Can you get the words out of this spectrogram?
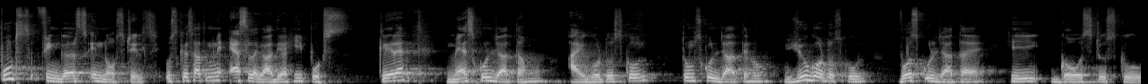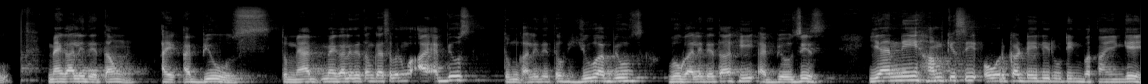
पुट्स फिंगर्स इन नोस्ट्रेल्स उसके साथ मैंने एस लगा दिया ही पुट्स क्लियर है? मैं स्कूल जाता हूँ आई गो टू स्कूल तुम स्कूल जाते हो यू गो टू स्कूल वो स्कूल जाता है ही गोज टू स्कूल मैं गाली देता हूँ आई अब्यूज तो मैं मैं गाली देता हूँ, कैसे बोलूँगा? आई अब्यूज तुम गाली देते हो यू अब्यूज वो गाली देता ही अब्यूजेज यानी हम किसी और का डेली रूटीन बताएँगे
